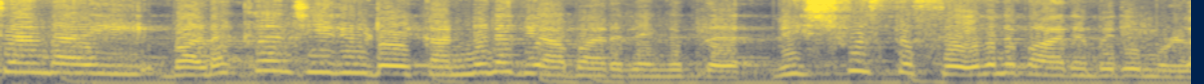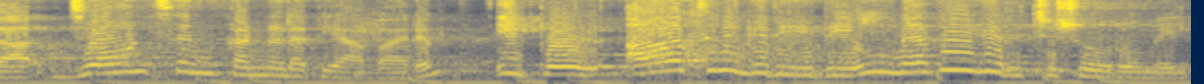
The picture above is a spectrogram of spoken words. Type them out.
പതിറ്റാണ്ടായി വടക്കാഞ്ചേരിയുടെ കന്നഡ വ്യാപാര രംഗത്ത് വിശ്വസ്ത സേവന പാരമ്പര്യമുള്ള ജോൺസൺ കന്നഡ വ്യാപാരം ഇപ്പോൾ ആധുനിക രീതിയിൽ നവീകരിച്ച ഷോറൂമിൽ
